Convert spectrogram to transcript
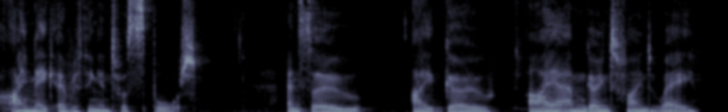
I make everything into a sport, and so I go. I am going to find a way,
